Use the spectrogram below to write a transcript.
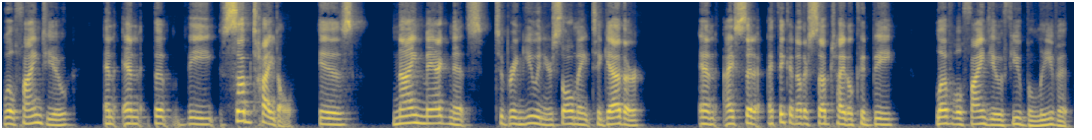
Will Find You," and and the the subtitle is nine magnets to bring you and your soulmate together. And I said, I think another subtitle could be Love Will Find You If You Believe It.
